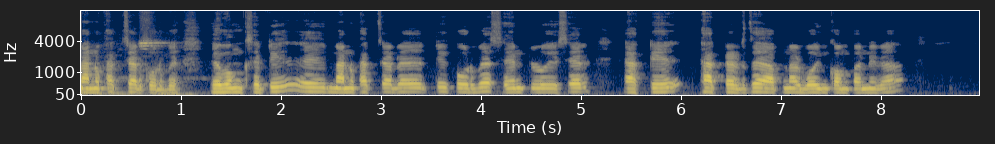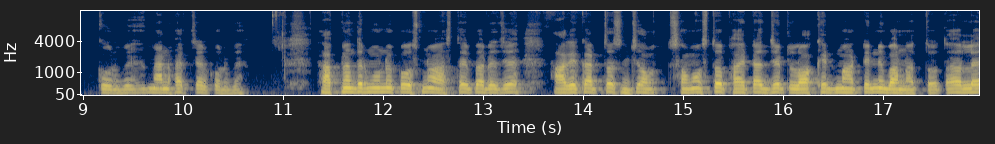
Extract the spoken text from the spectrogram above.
ম্যানুফ্যাকচার করবে এবং সেটি, এই ম্যানুফ্যাকচারটি করবে সেন্ট লুইসের একটি ফ্যাক্টরিতে আপনার বোয়িং কোম্পানিরা করবে, ম্যানুফ্যাকচার করবে। আপনাদের মনে প্রশ্ন আসতেই পারে যে আগেকার তো সমস্ত ফাইটার জেট লকহিড মার্টিনই বানাতো। তাহলে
